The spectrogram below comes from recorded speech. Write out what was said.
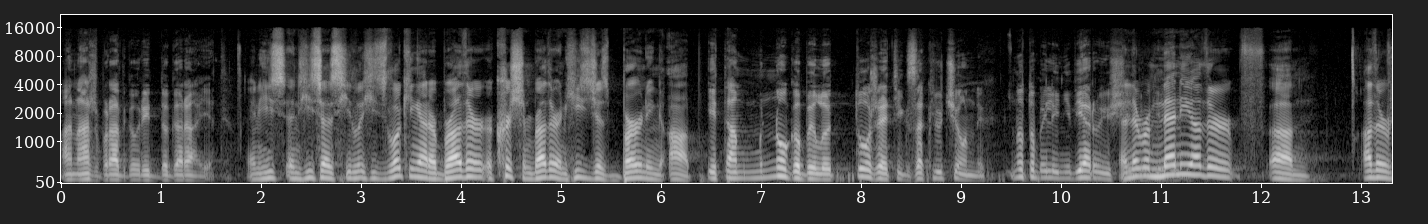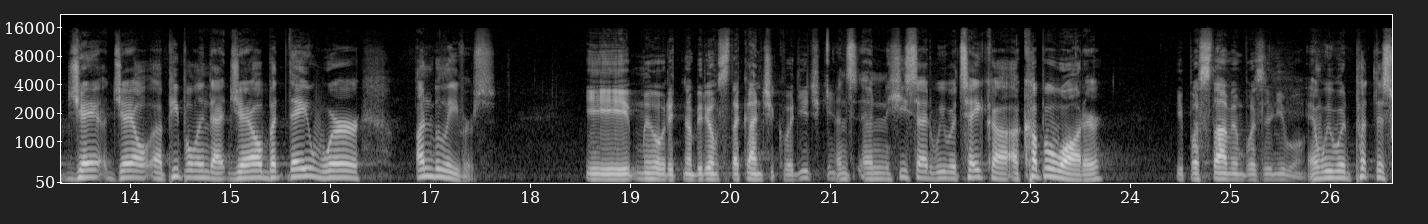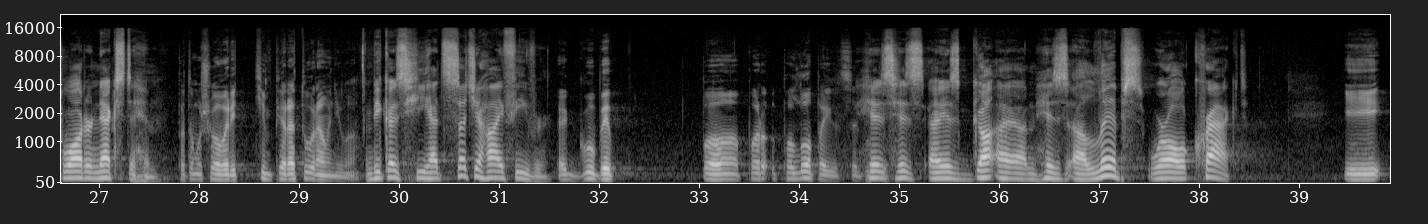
а наш брат говорит, догорает. And, he's, and he says he, he's looking at a brother, a Christian brother, and he's just burning up. И там много было тоже этих заключенных, но то были неверующие. And there were люди. many other, um, other jail, jail uh, people in that jail, but they were unbelievers. И мы, говорит, наберем стаканчик водички And, and he said we would take a, a cup of water и поставим возле него. and we would put this water next to him Потому что, говорит, температура у него. because he had such a high fever. э, Губы по- по- полопаются. губы. His, his, uh, his, gu- um, his uh, lips were all cracked. И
